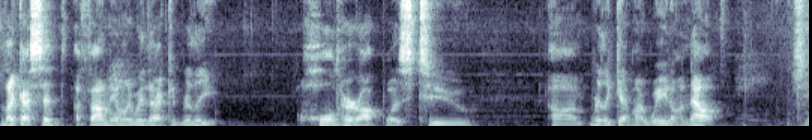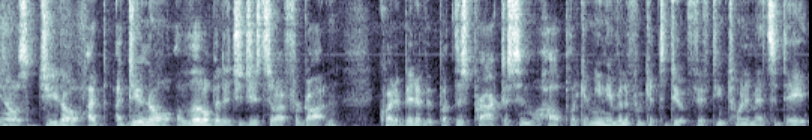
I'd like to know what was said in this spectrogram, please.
like I said, I found the only way that I could really hold her up was to um, really get my weight on. Now, she knows judo. I, I do know a little bit of jiu-jitsu. I've forgotten quite a bit of it, but this practicing will help. Like, I mean, even if we get to do it 15, 20 minutes a day,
